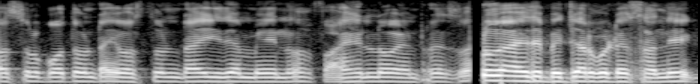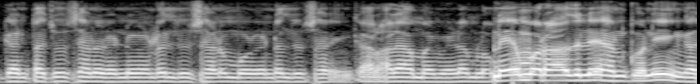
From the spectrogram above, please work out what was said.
బస్సులు పోతుంటాయి వస్తుంటాయి. ఇదే మెయిన్ ఫాహిల్లో ఎంట్రన్స్ అయితే బెజ్జారు కొట్టేస్తుంది. గంట చూశాను రెండు గంటలు చూశాను మూడు గంటలు చూశాను. ఇంకా రాలే అమ్మాయి మేడం నేమో రాదులే అనుకొని ఇంకా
